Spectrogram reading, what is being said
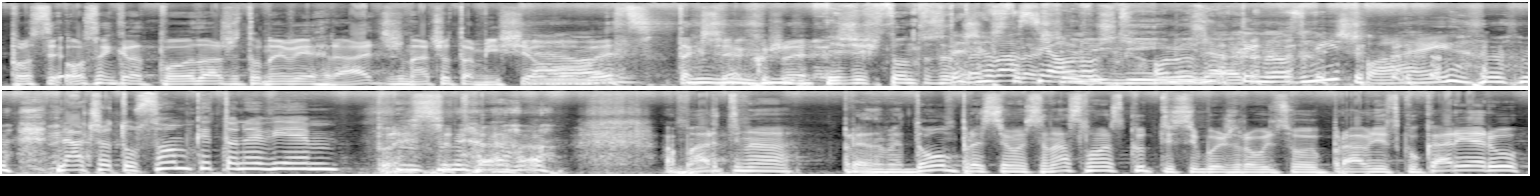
Proste 8 krát povedal, že to nevie hrať, že na čo tam išiel Áno. vôbec. Takže akože... Ježiš, v tomto sa Takže tak vlastne on už, vidí. on už nad tým rozmýšľa, hej? Na čo tu som, keď to neviem? Presne tak. A Martina, predáme dom, presťahujeme sa na Slovensku, ty si budeš robiť svoju právnickú kariéru.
